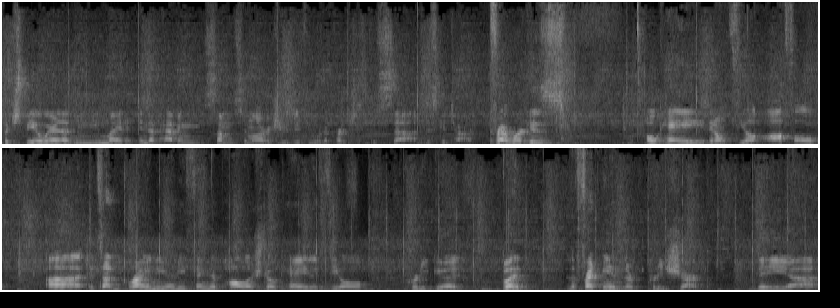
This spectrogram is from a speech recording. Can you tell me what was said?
but just be aware that you might end up having some similar issues if you were to purchase this, uh, this guitar. The fretwork is okay, they don't feel awful. Uh, it's not grimy or anything, they're polished okay, they feel pretty good, but the fret ends are pretty sharp. They, uh,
